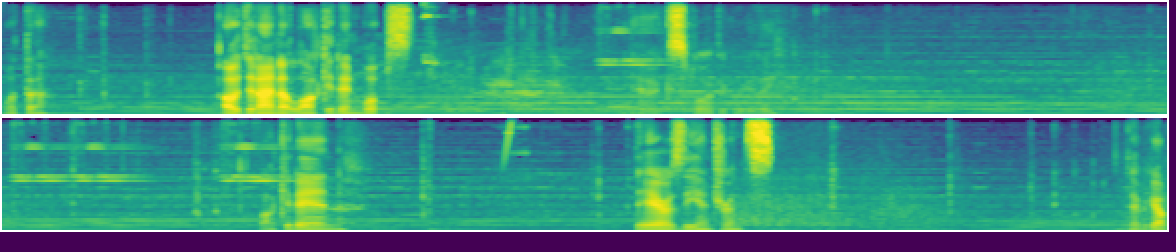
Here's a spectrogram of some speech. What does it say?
What the? Oh, did I not lock it in? Whoops explore the Greeley. Lock it in. There's the entrance. There we go.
